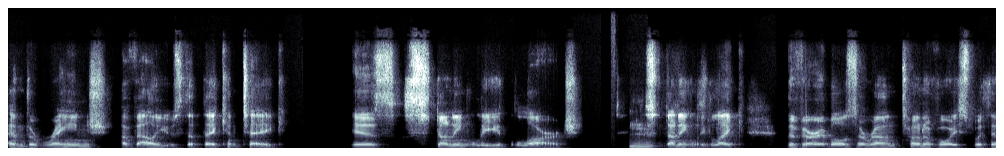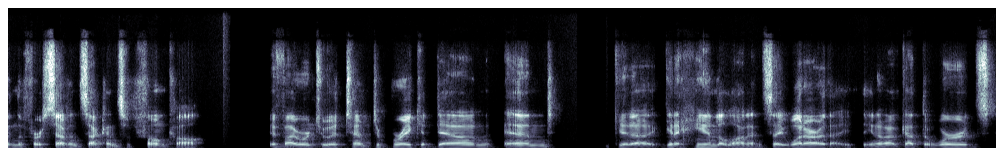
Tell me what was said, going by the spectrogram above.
and the range of values that they can take is stunningly large mm. stunningly. Like the variables around tone of voice within the first seven seconds of phone call. If I were to attempt to break it down and get a get a handle on it and say what are they? You know, I've got the words,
